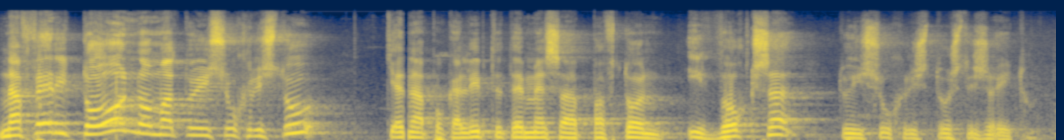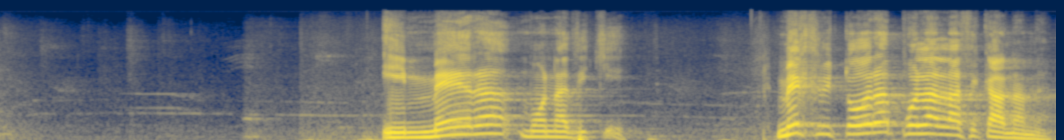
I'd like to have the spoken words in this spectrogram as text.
να φέρει το όνομα του Ιησού Χριστού και να αποκαλύπτεται μέσα από αυτόν η δόξα του Ιησού Χριστού στη ζωή του. Η μέρα μοναδική. Μέχρι τώρα πολλά λάθη κάναμε.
